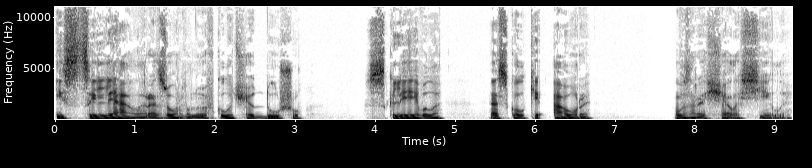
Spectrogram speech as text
исцеляла разорванную в клочья душу, склеивала осколки ауры, возвращала силы.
